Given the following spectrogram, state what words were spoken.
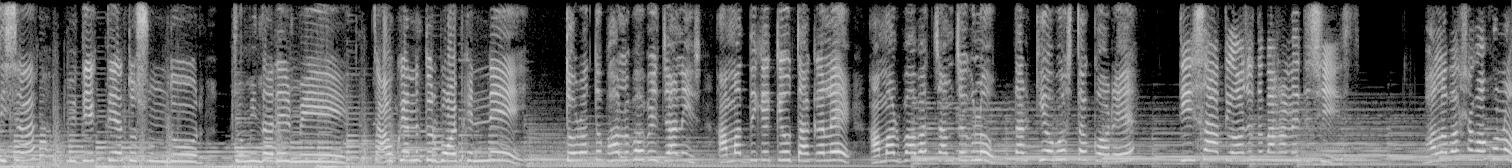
আচ্ছা তুই দেখতে এত সুন্দর জমিদারের মেয়ে। তাও কেন তোর বয়ফ্রেন্ড নেই? তোরা তো ভালোভাবে জানিস আমার দিকে কেউ তাকালে আমার বাবার চামচাগুলো তার কি অবস্থা করে? তিসা তুই অযথা বাহানা দিছিস। ভালোবাসা কখনো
